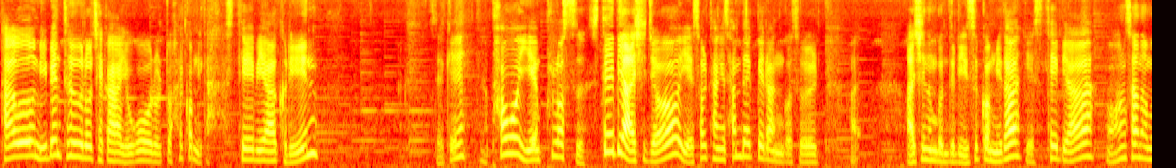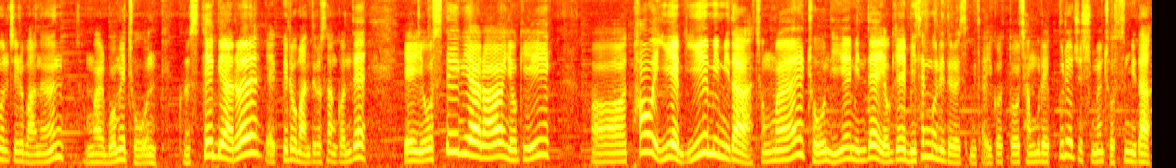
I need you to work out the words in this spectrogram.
다음 이벤트로 제가 요거를 또 할 겁니다. 스테비아 그린 세개 파워 EM 플러스 스테비아 아시죠? 예 설탕이 300배라는 것을 아, 아시는 분들이 있을 겁니다. 예, 스테비아 어, 황산화물질이 많은 정말 몸에 좋은 그런 스테비아를 액비로 만들어서 한 건데 예, 요 스테비아랑 여기 어, 파워 EM, EM입니다. 정말 좋은 EM인데 여기에 미생물이 들어있습니다. 이것도 작물에 뿌려주시면 좋습니다.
